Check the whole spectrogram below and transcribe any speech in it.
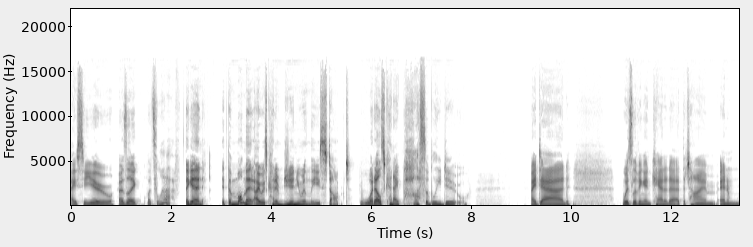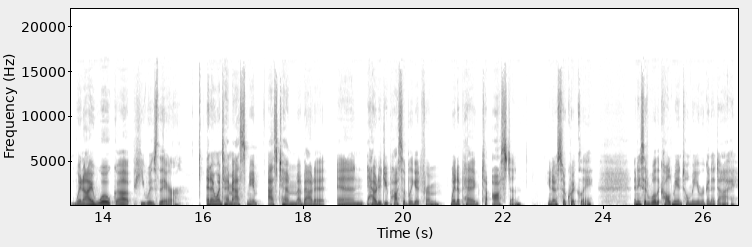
ICU, I was like, what's left? Again, at the moment, I was kind of genuinely stumped. What else can I possibly do? My dad was living in Canada at the time. And when I woke up, he was there. And I one time asked me, asked him about it and how did you possibly get from Winnipeg to Austin, you know, so quickly? And he said, Well, they called me and told me you were going to die.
